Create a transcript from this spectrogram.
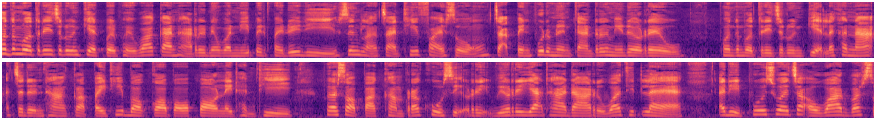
พลตำรวจตรีจรุนเกียรติเปิดเผยว่าการหารือในวันนี้เป็นไปด้วยดี ซึ่งหลังจากที่ฝ่ายสงฆ์จะเป็นผู้ดำเนินการเรื่องนี้โดยเร็วพลตำรวจตรีจรุนเกียรติและคณะจะเดินทางกลับไปที่บกปวปในทันที เพื่อสอบปากคำพระครูสิริวิริยะธาดาหรือว่าทิดแหล่ อดีตผู้ช่วยเจ้าอาวาสวัดโส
